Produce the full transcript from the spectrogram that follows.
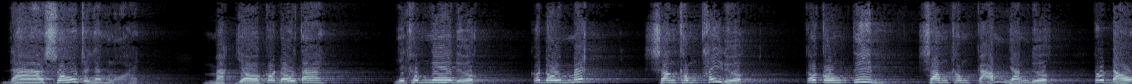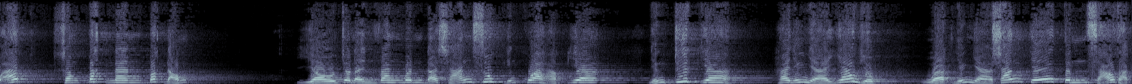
đa số trong nhân loại, mặc dầu có đôi tay nhưng không nghe được. Có đôi mắt song không thấy được? Có con tim song không cảm nhận được? Có đầu áp song bất năng bất động dầu cho nền văn minh đã sản xuất những khoa học gia, những triết gia, hay những nhà giáo dục, hoặc những nhà sáng chế tinh xảo thật,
